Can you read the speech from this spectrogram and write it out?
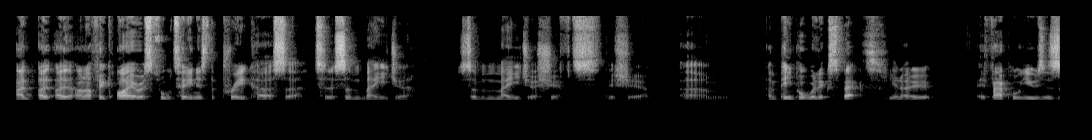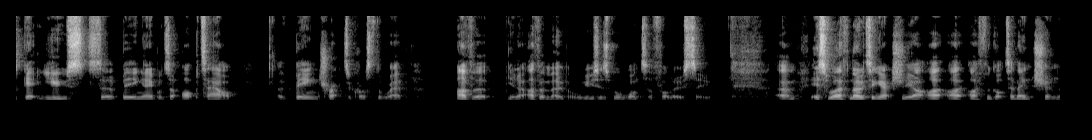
and I, and I think iOS 14 is the precursor to some major some major shifts this year. Um, and people will expect, you know, if Apple users get used to being able to opt out of being tracked across the web, other you know other mobile users will want to follow suit. Um, it's worth noting, actually, I, I, I, forgot to mention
